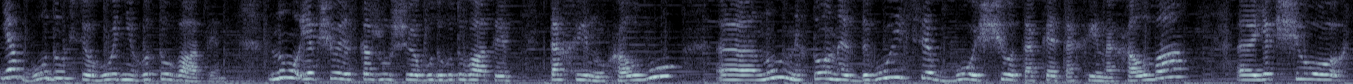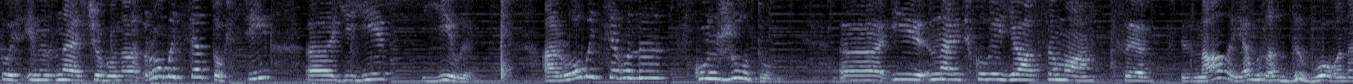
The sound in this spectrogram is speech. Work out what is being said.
я буду сьогодні готувати. Ну, якщо я скажу, що я буду готувати тахину халву, е, ну ніхто не здивується, бо що таке тахина халва. Е, Якщо хтось і не знає, з чого вона робиться, то всі е, її їли. А робиться вона з кунжуту. І навіть коли я сама це впізнала, я була здивована,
